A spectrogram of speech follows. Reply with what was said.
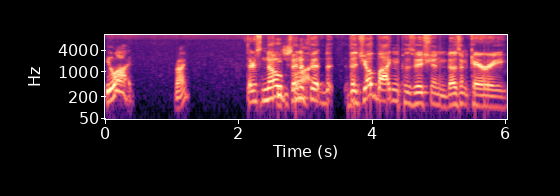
He lied, right? There's no benefit. The, the Joe Biden position doesn't carry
